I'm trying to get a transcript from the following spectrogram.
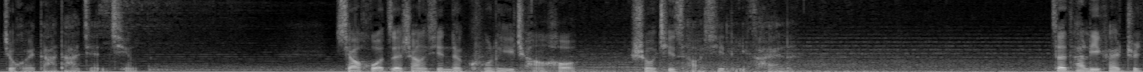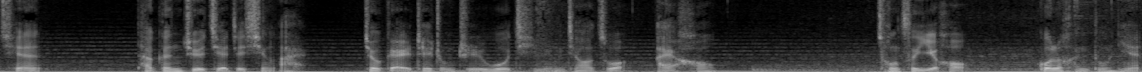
就会大大减轻。小伙子伤心的哭了一场后，收起草席离开了。在他离开之前。他根据姐姐姓艾，就给这种植物起名叫做艾蒿。从此以后，过了很多年，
